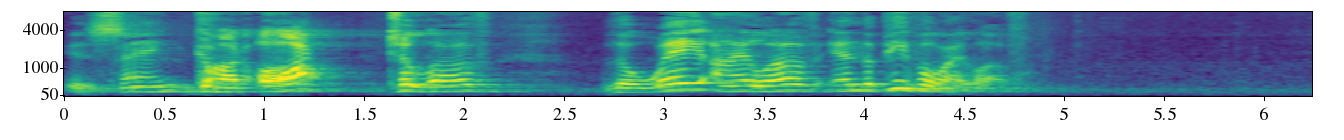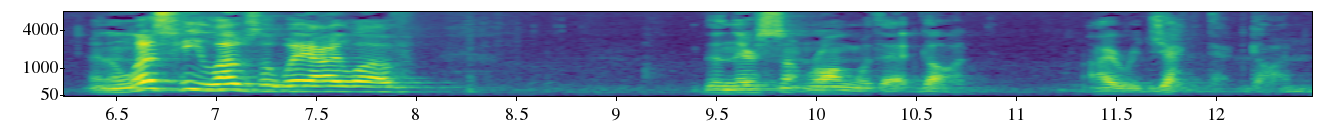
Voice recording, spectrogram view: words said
is saying God ought to love the way I love and the people I love. And unless he loves the way I love, then there's something wrong with that God. I reject that God.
